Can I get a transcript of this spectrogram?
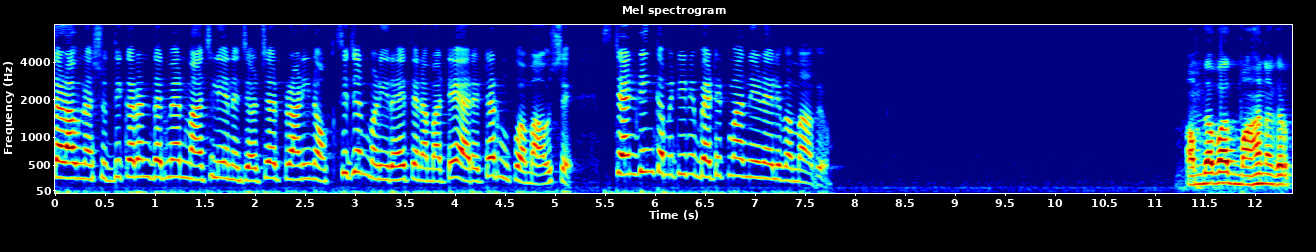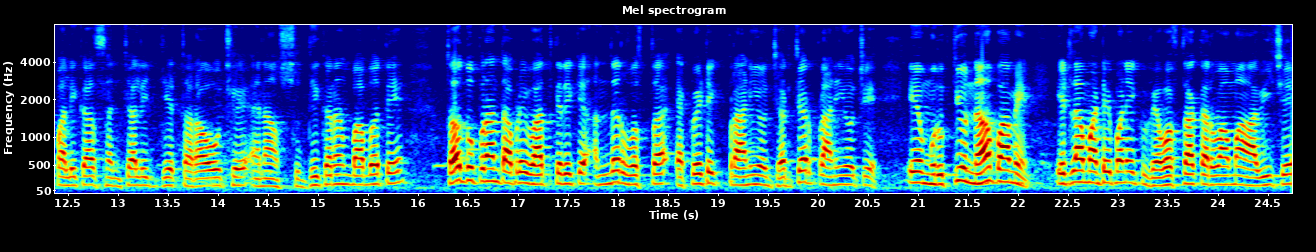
તળાવના શુદ્ધિકરણ દરમિયાન માછલી અને જળચર પ્રાણીને ઓક્સિજન મળી રહે તેના માટે એરેટર મૂકવામાં આવશે. સ્ટેન્ડિંગ કમિટીની બેઠકમાં નિર્ણય લેવામાં આવ્યો. અમદાવાદ મહાનગરપાલિકા સંચાલિત જે તળાવો છે એના શુદ્ધિકરણ બાબતે તદુપરાંત આપણે વાત કરીએ કે અંદર વસતા એક્વેટિક પ્રાણીઓ જળચર પ્રાણીઓ છે, એ મૃત્યુ ન પામે એટલા માટે પણ એક વ્યવસ્થા કરવામાં આવી છે.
